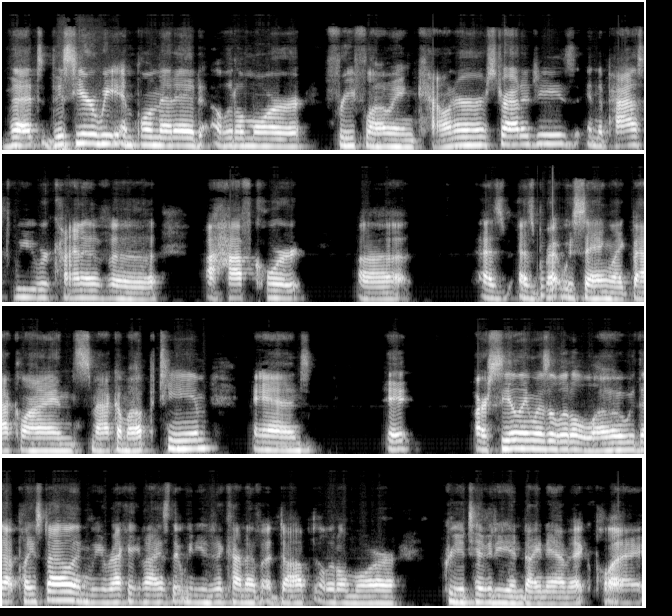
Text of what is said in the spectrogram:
that this year we implemented a little more free flowing counter strategies. In the past, we were kind of a, a half court uh, as as Brett was saying, like backline smack 'em up team, and it our ceiling was a little low with that play style, and we recognized that we needed to kind of adopt a little more creativity and dynamic play.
